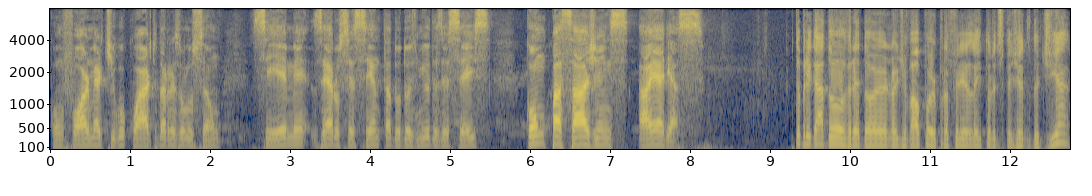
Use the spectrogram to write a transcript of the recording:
conforme artigo 4 da resolução CM 060 do 2016, com passagens aéreas. Muito obrigado, vereador Nordival, por proferir a leitura do expediente do dia.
